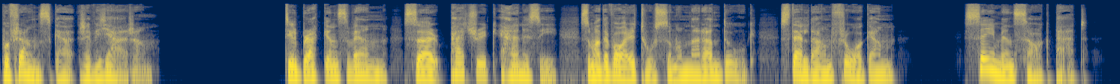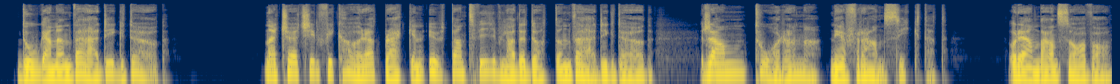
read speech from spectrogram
på franska rivieran. Till Brackens vän, Sir Patrick Hennessy, som hade varit hos honom när han dog, ställde han frågan Säg mig en sak, Pat. Dog han en värdig död? När Churchill fick höra att Bracken utan tvivel hade dött en värdig död rann tårarna nerför ansiktet och det enda han sa var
